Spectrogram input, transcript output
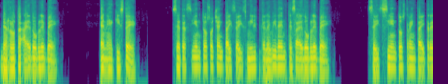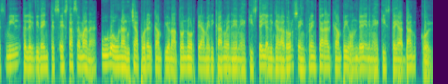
derrota a EW. NXT 786.000 televidentes a EW. 633.000 televidentes esta semana. Hubo una lucha por el campeonato norteamericano en NXT y el ganador se enfrentará al campeón de NXT Adam Cole.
